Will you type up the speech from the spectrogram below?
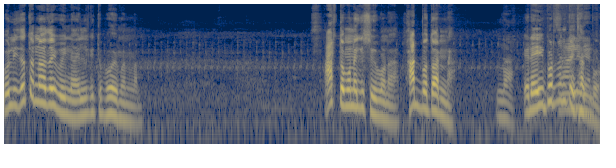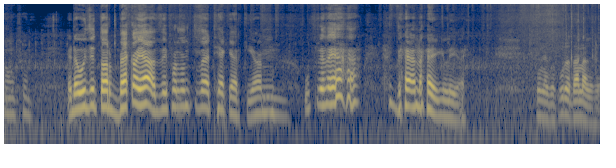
বলি যত না যাইবই না এলে কিন্তু ভয় মানলাম। আর তো মনে কিছু হইব না ফাটবো তো আর না। না। এটা এই পর্যন্তই থাকব। এটা ওই যে তোর বেকায়া যে পর্যন্ত যায় ঠেকে আর কি কারণ উপরে দেয়া দেয়া না এগুলি হয়। পুরো দানা গেছে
